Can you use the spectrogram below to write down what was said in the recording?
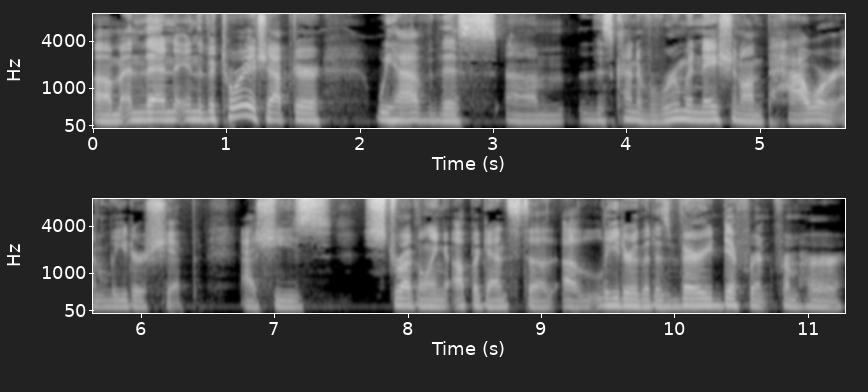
Um, and then in the Victoria chapter, we have this um, this kind of rumination on power and leadership as she's struggling up against a, a, leader that is very different from her.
